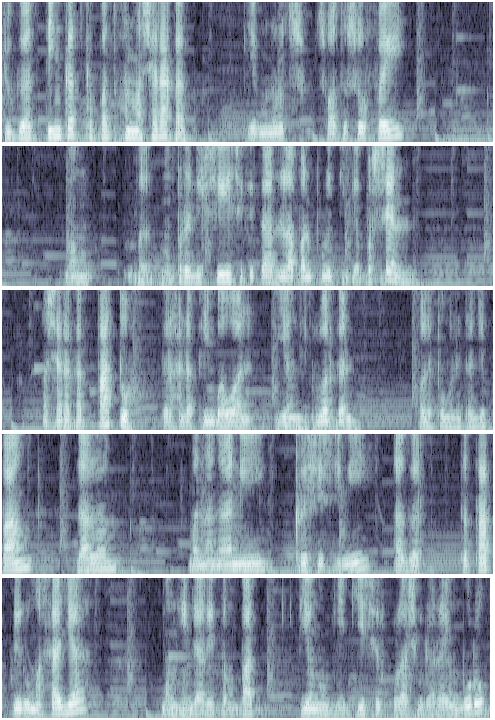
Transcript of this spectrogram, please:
juga tingkat kepatuhan masyarakat yang menurut suatu survei mem memprediksi sekitar 83% masyarakat patuh terhadap himbauan yang dikeluarkan oleh pemerintah Jepang dalam menangani krisis ini agar tetap di rumah saja, menghindari tempat yang memiliki sirkulasi udara yang buruk,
